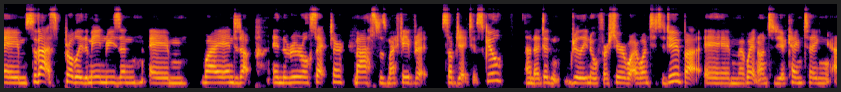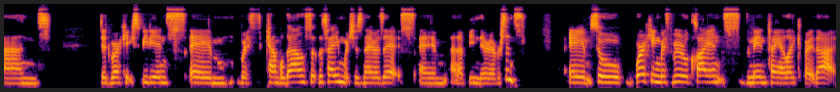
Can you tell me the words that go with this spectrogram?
Um, so that's probably the main reason um, why I ended up in the rural sector. Maths was my favourite subject at school, and I didn't really know for sure what I wanted to do, but um, I went on to do accounting and did work experience um, with Campbell Dallas at the time, which is now Azets, um, and I've been there ever since. Um, so working with rural clients, the main thing I like about that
